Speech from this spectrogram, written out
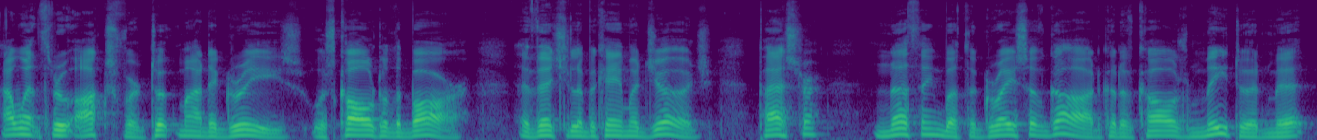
I went through Oxford, took my degrees, was called to the bar, eventually became a judge. Pastor, nothing but the grace of God could have caused me to admit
